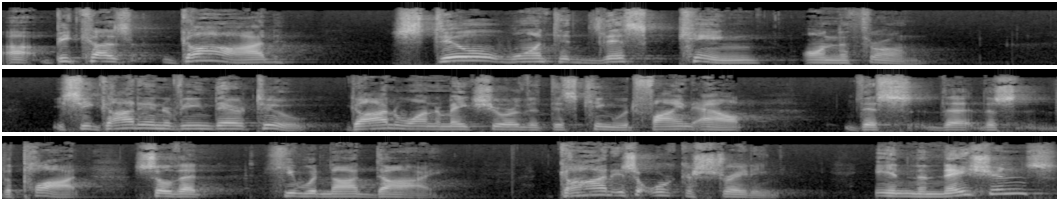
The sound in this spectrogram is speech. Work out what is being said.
uh, because God still wanted this king on the throne. You see, God intervened there too. God wanted to make sure that this king would find out this, the, this, the plot so that he would not die. God is orchestrating in the nations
